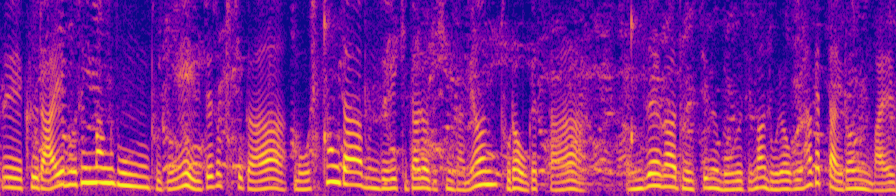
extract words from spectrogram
네, 그 라이브 생방송 도중에 유재석 씨가 뭐 시청자분들이 기다려주신다면 돌아오겠다. 언제가 될지는 모르지만 노력을 하겠다. 이런 말,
